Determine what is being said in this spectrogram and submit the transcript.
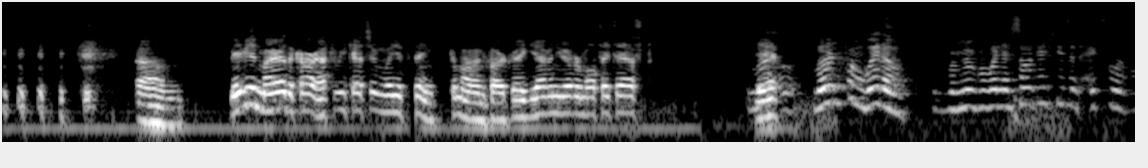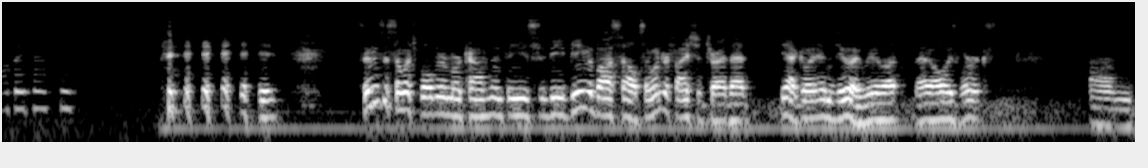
um maybe admire the car after we catch him what do you think come on Clark Gregg you haven't you ever multitasked Learn, Yeah. learn from Widow. Remember Winter Soldier? She's an excellent multitasker. Simmons is so much bolder and more confident than he used to be. Being the boss helps. I wonder if I should try that. Yeah, go ahead and do it. We lo- that always works. Um,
